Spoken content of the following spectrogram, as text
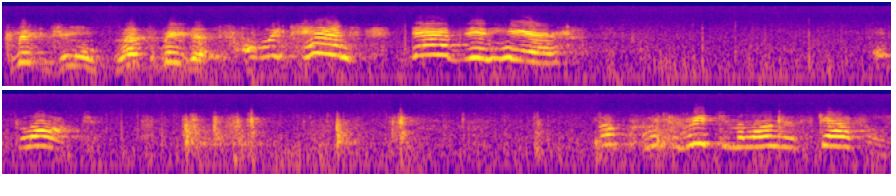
Quick, Jean, let's beat it. Oh, we can't. Dad's in here. Locked. Look, we can reach him along the scaffold.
